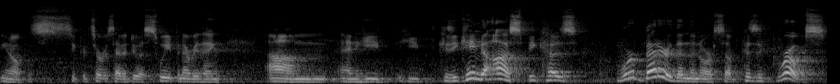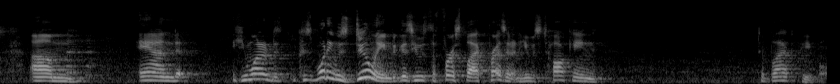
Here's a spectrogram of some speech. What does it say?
You know, the Secret Service had to do a sweep and everything. Um, and he he because he came to us because we're better than the North Sub because it's gross. Um, and he wanted to because what he was doing because he was the first black president. He was talking to black people.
